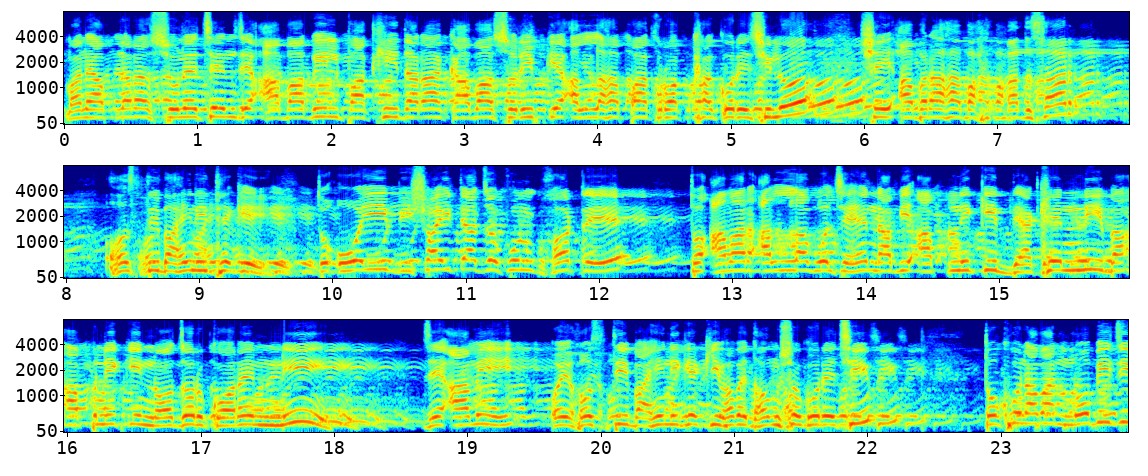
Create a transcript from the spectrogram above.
মানে আপনারা শুনেছেন যে, আবাবিল পাখি দ্বারা কাবা শরীফকে আল্লাহ পাক রক্ষা করেছিল সেই আবরাহা বাদশার হস্তি বাহিনী থেকে। তো ওই বিষয়টা যখন ঘটে তো আমার আল্লাহ বলছে হে নাবি আপনি কি দেখেননি বা আপনি কি নজর করেননি যে আমি ওই হস্তি বাহিনীকে কীভাবে ধ্বংস করেছি? তখন আমার নবীজি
